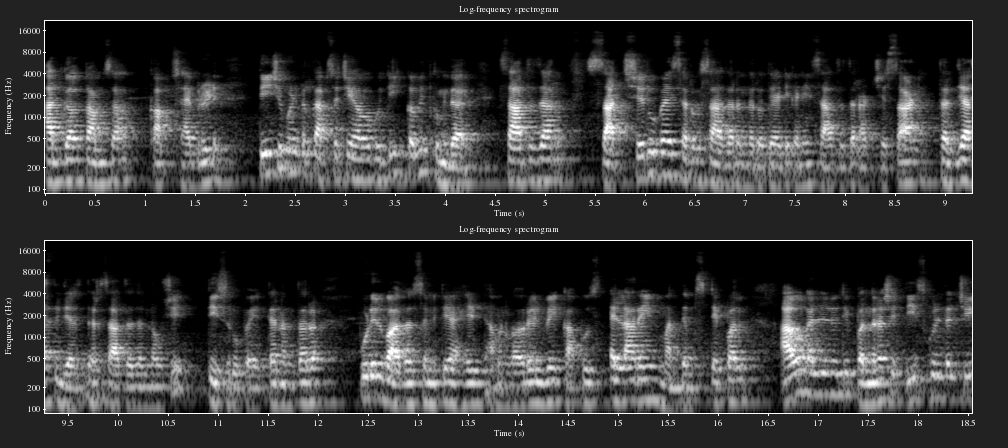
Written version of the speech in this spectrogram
हातगाव तामसा कापूस हायब्रिड तीनशे क्विंटल कापसाची आवक होती. कमीत कमी दर सात हजार सातशे रुपये. सर्वसाधारण दर होते या ठिकाणी सात हजार आठशे साठ. तर जास्तीत जास्त दर सात हजार नऊशे तीस रुपये. त्यानंतर पुढील बाजार समिती आहे धामणगाव रेल्वे. कापूस एल आर ए मध्यम स्टेपल. आवक आलेली होती पंधराशे तीस क्विंटलची.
